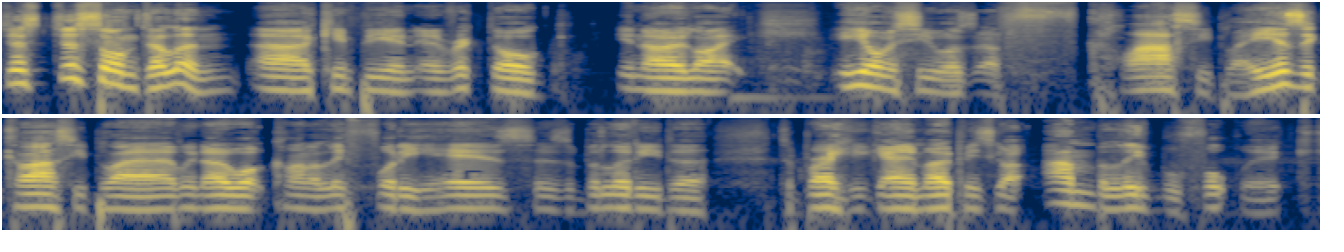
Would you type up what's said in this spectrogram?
Just just on Dylan, uh, Kempy and, and Rick Dog, you know, like he obviously was a f- classy player. He is a classy player. We know what kind of left foot he has, his ability to, to break a game open. He's got unbelievable footwork.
